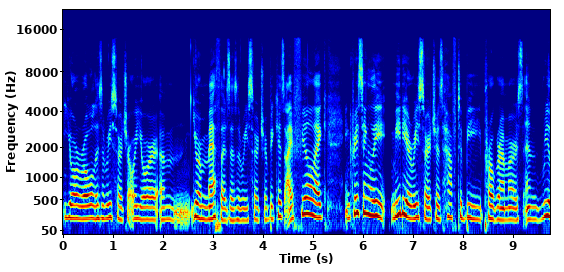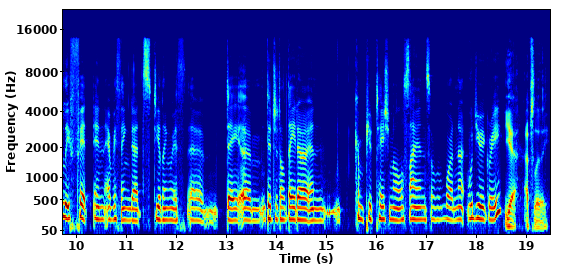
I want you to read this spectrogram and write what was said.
your role as a researcher or your um, your methods as a researcher because I feel like increasingly media researchers have to be programmers and really fit in everything that's dealing with um, um, digital data and computational science or whatnot. Would you agree? Yeah, absolutely.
